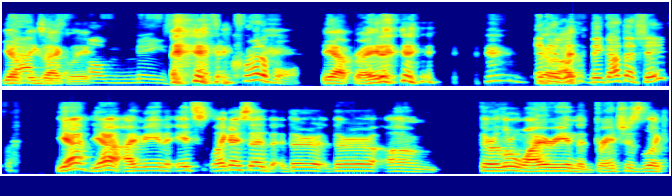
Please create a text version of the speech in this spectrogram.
Yep that exactly. amazing. That's incredible. Yeah right? And no, they look I... they got that shape? Yeah, yeah. I mean, it's like I said, they're they're um they're a little wiry and the branches look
